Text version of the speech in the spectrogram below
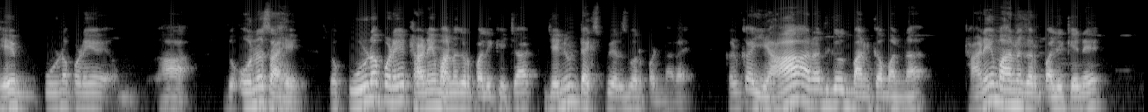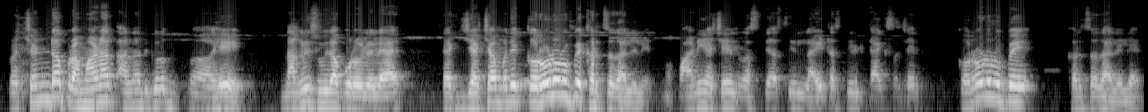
हे पूर्णपणे हा जो ओनस आहे तो पूर्णपणे ठाणे महानगरपालिकेच्या जेन्युन टॅक्सपेयर्सवर पडणार आहे. कारण का ह्या अनधिकृत बांधकामांना ठाणे महानगरपालिकेने प्रचंड प्रमाणात अनधिकृत हे नागरी सुविधा पुरवलेल्या आहेत. त्या ज्याच्यामध्ये करोडो रुपये खर्च झालेले आहेत. मग पाणी असेल रस्ते असतील लाइट असतील टॅक्स असेल करोडो रुपये खर्च झालेले आहेत.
